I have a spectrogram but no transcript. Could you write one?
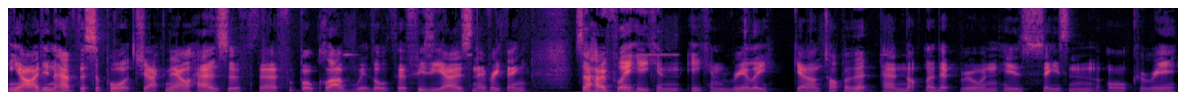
you know, I didn't have the support Jack now has of the football club with all the physios and everything. So hopefully he can he can really get on top of it and not let it ruin his season or career.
